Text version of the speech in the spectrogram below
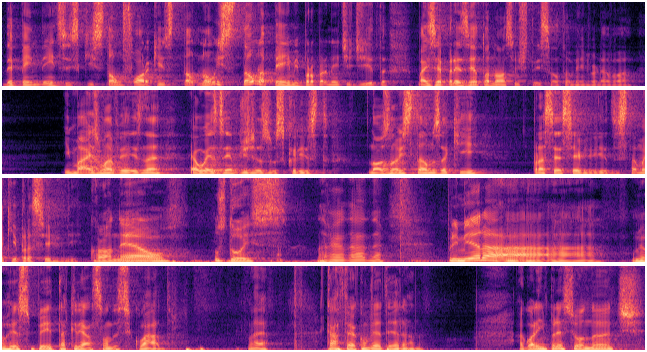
dependentes, que estão fora, que estão, não estão na PM propriamente dita, mas representam a nossa instituição também, Jornavá. E mais uma vez, né? É o exemplo de Jesus Cristo. Nós não estamos aqui para ser servidos, estamos aqui para servir. Coronel, os dois, na verdade, né? Primeiro, a, a, a, o meu respeito à criação desse quadro, né? Café com veterano. Agora é impressionante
